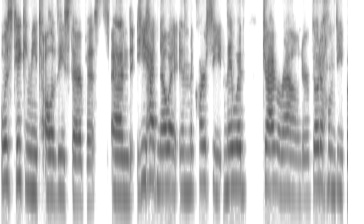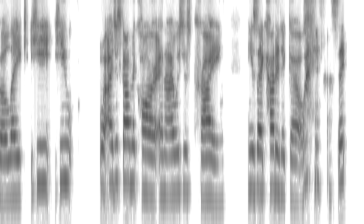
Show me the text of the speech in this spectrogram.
was taking me to all of these therapists and he had Noah in the car seat and they would drive around or go to Home Depot. Like he he well, I just got in the car and I was just crying. He's like, How did it go? I was like,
